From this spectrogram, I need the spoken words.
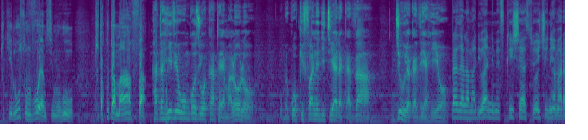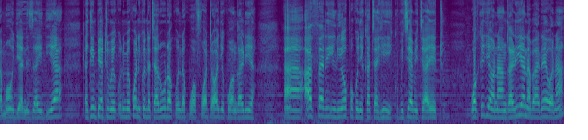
tukiruhusu mvua ya msimu huu tutakuta maafa. Hata hivyo, uongozi wa kata ya Malolo umekuwa ukifanya jitihada kadhaa juu ya kadhia hiyo. Baraza la madiwani nimefikisha, sio chini ya mara moja, ni zaidi ya lakini pia nimekuwa nikwenda TARURA kwenda kuwafuata waje kuangalia uh, athari iliyopo kwenye kata hii kupitia mitaa yetu. Wakija wanaangalia na baadaye wana,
